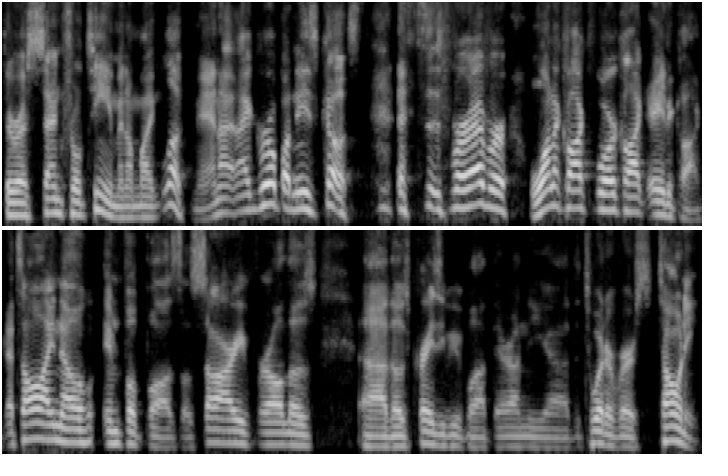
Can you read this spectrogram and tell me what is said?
They're a Central team, and I'm like, "Look, man, I, I grew up on the East Coast. This is forever one o'clock, four o'clock, eight o'clock. That's all I know in football. So sorry for all those uh, those crazy people out there on the uh, the Twitterverse. Tony,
